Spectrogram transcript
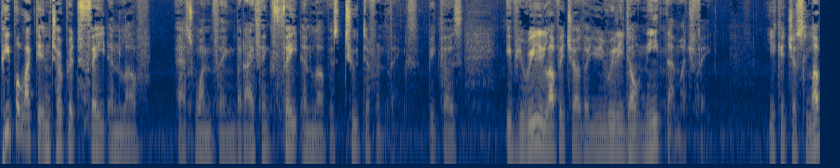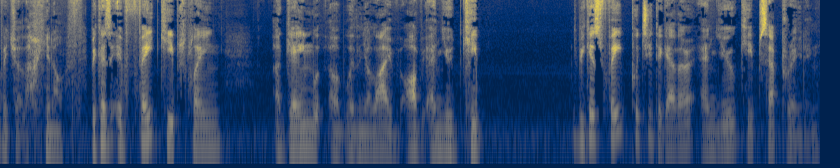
people like to interpret fate and love as one thing, but I think fate and love is two different things. Because if you really love each other, you really don't need that much fate. You could just love each other, you know. Because if fate keeps playing a game uh, within your life, ob- and you keep because fate puts you together and you keep separating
